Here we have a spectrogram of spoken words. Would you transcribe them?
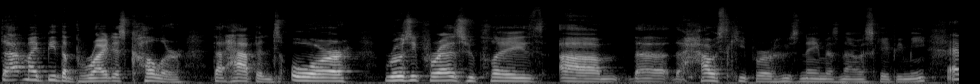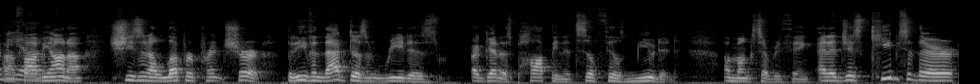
that might be the brightest color that happens. Or Rosie Perez, who plays um, the the housekeeper, whose name is now escaping me, uh, Fabiana. Fabiana. She's in a leopard print shirt, but even that doesn't read as again as popping. It still feels muted amongst everything, and it just keeps it there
